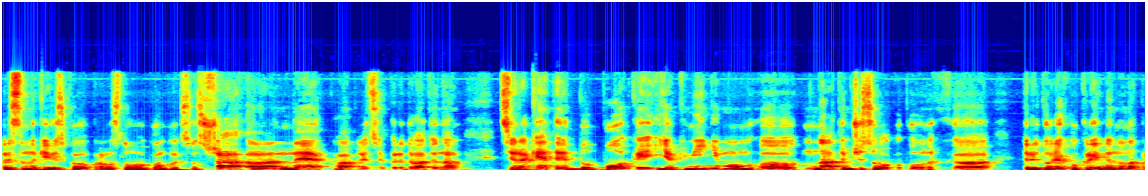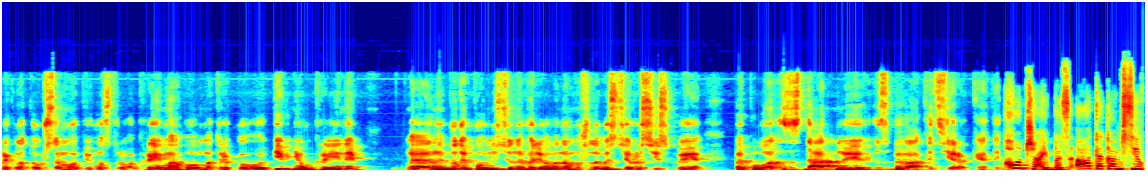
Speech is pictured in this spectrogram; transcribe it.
представники військово-промислового комплексу США е, не квапляться передавати нам ці ракети, допоки, як мінімум, на тимчасово окупованих е, територіях України, ну, наприклад, того ж самого півострова Крим або материкового півдня України, е, не буде повністю нивельована можливості російської ППО здатної збивати ці ракети. Хоча й без атакамсів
